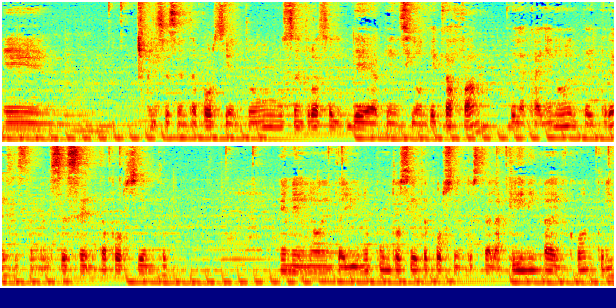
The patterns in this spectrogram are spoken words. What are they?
en el 60% un centro de atención de CAFAM de la calle 93 está en el 60%, en el 91.7% está la clínica del country,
